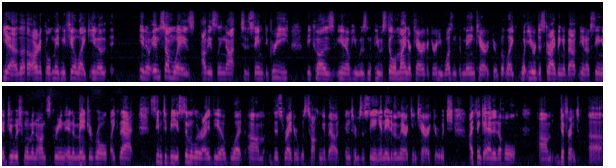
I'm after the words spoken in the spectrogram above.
yeah the article made me feel like you know you know in some ways obviously not to the same degree because you know he was he was still a minor character he wasn't the main character but like what you're describing about you know seeing a jewish woman on screen in a major role like that seemed to be a similar idea of what um, this writer was talking about in terms of seeing a Native American character, which I think added a whole um, different uh,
